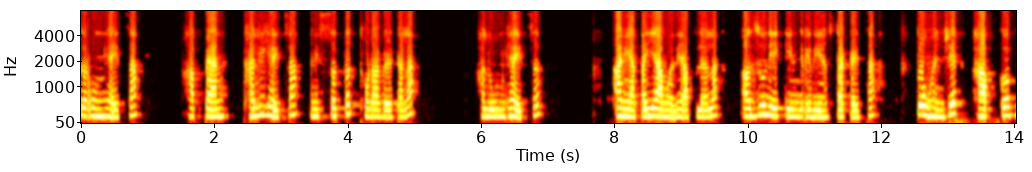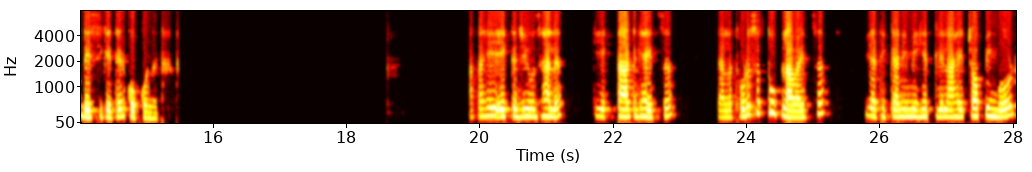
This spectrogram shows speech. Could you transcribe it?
करून घ्यायचा. हा पॅन खाली घ्यायचा आणि सतत थोडा वेळ त्याला हलवून घ्यायचं. आणि आता यामध्ये आपल्याला अजून एक इन्ग्रेडियंट टाकायचा. तो म्हणजे हाफ कप डेसिकेटेड कोकोनट आता हे एक जीव झालं की एक ताट घ्यायचं. त्याला थोडस तूप लावायचं. या ठिकाणी मी घेतलेलं आहे चॉपिंग बोर्ड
